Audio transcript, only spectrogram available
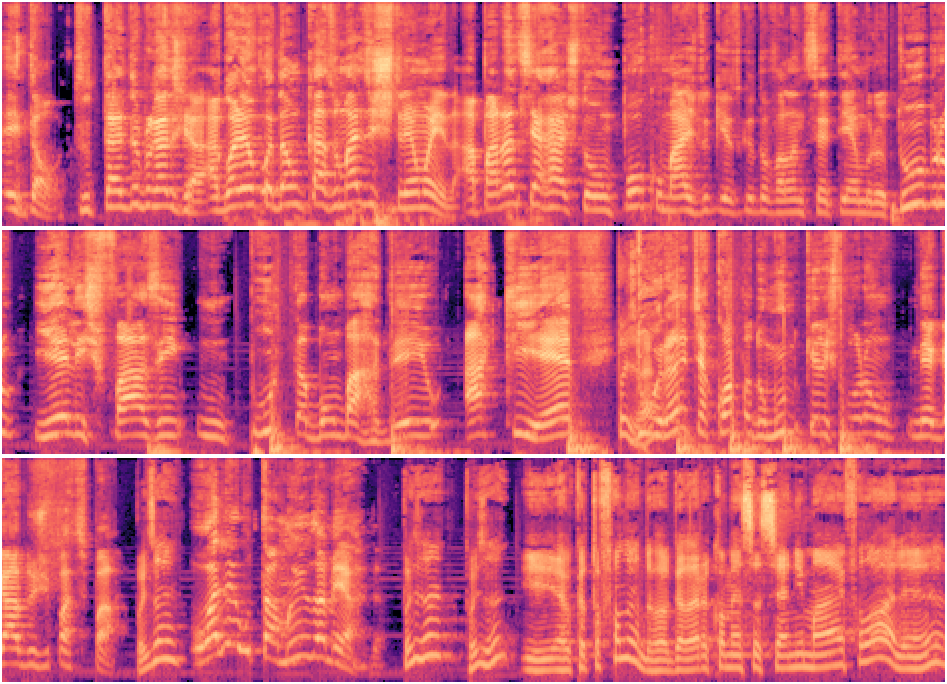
Então, tu tá indo pro caso extremo. Agora eu vou dar um caso mais extremo ainda. A parada se arrastou um pouco mais do que isso que eu tô falando de setembro, outubro, e eles fazem um puta bombardeio a Kiev pois é. durante é. a Copa do Mundo que eles foram negados de participar. Pois é. Olha o tamanho da merda. Pois é, pois é. E é o que eu tô falando. A galera começa a se animar e fala: olha, é,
